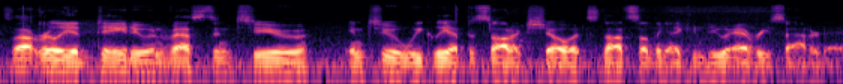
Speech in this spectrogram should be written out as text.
it's not really a day to invest into into a weekly episodic show. It's not something I can do every Saturday.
